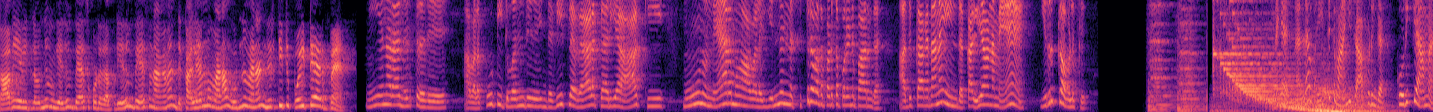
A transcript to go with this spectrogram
காவிய வீட்டில் வந்து இவங்க எதுவும் பேசக்கூடாது. அப்படி எதுவும் பேசுனாங்கன்னா இந்த கல்யாணமும் வேணாம் ஒன்றும் வேணாம் நிறுத்திட்டு போயிட்டே இருப்பேன். நீ என்னடா நிறுத்துறது? அவளை கூட்டிட்டு வந்து இந்த வீட்ல வேலைக்காரியா ஆக்கி மூணு நேரமும் அவளை என்னென்ன சித்திரவதைப்படுத்த போறேன்னு பாருங்க. அதுக்காக தானே இந்த கல்யாணமே இருக்கு அவளுக்கு. நல்லா வயிற்றுக்கு வாங்கி சாப்பிடுங்க. கொறிக்காம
